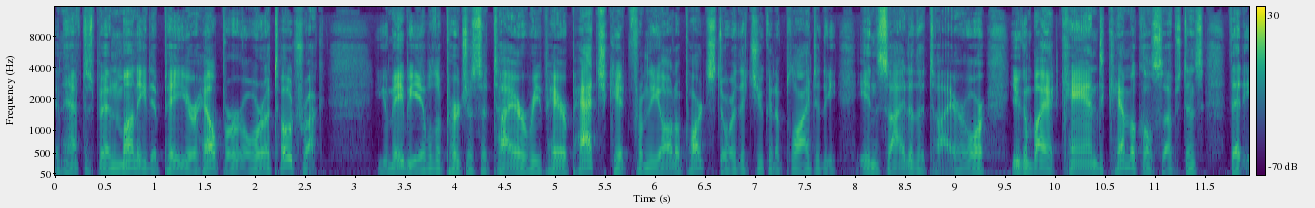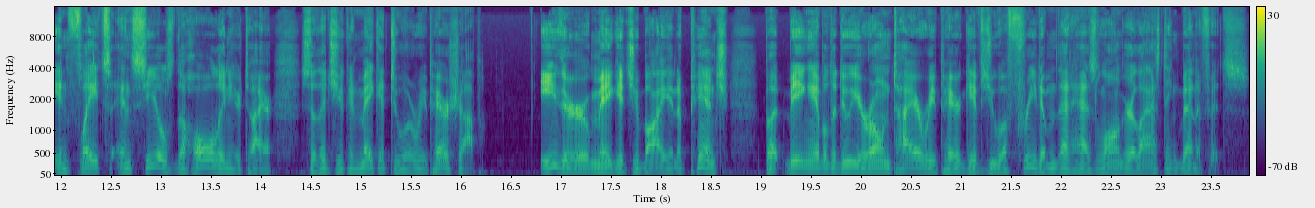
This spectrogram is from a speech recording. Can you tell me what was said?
and have to spend money to pay your helper or a tow truck. You may be able to purchase a tire repair patch kit from the auto parts store that you can apply to the inside of the tire, or you can buy a canned chemical substance that inflates and seals the hole in your tire so that you can make it to a repair shop. Either may get you by in a pinch, but being able to do your own tire repair gives you a freedom that has longer lasting benefits.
